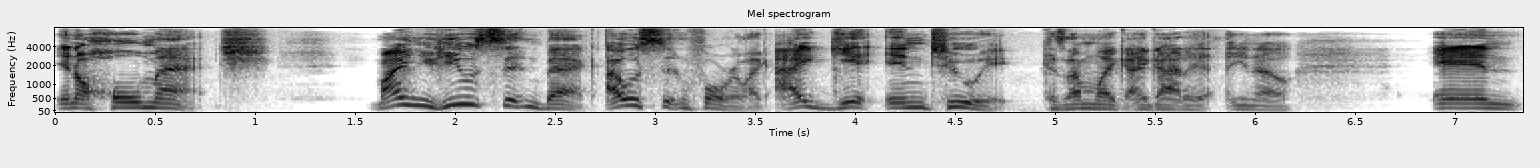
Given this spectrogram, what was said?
in a whole match. mind you, he was sitting back. I was sitting forward. Like I get into it because I'm like, I got it, you know. And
